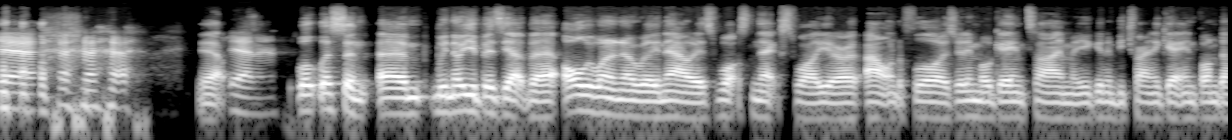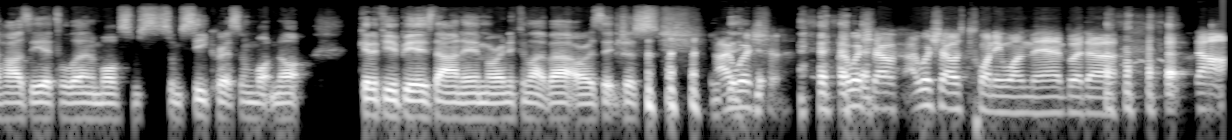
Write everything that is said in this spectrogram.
Yeah. Yeah. Yeah, man. Well, listen, um, we know you're busy out there. All we want to know really now is what's next while you're out on the floor. Is there any more game time? Are you going to be trying to get in Vonderhaar's here to learn more some some secrets and whatnot? Get a few beers down him or anything like that, or is it just? I wish, I wish I, I wish I was 21, man. But uh, no,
